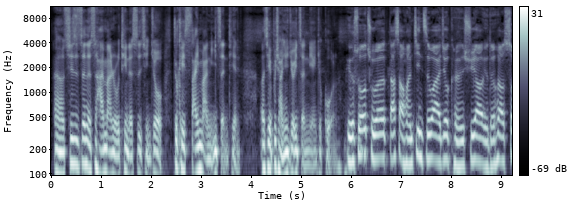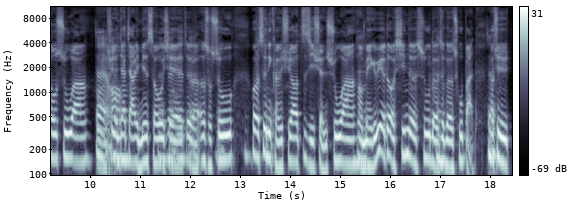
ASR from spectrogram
呃，其实真的是还蛮 routine 的事情，就就可以塞满你一整天，而且不小心就一整年就过了。比如说，除了打扫环境之外，就可能需要有的会要收书啊，对，去人家家里面收一些这个二手书，或者是你可能需要自己选书啊，哈，每个月都有新的书的这个出版，要去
